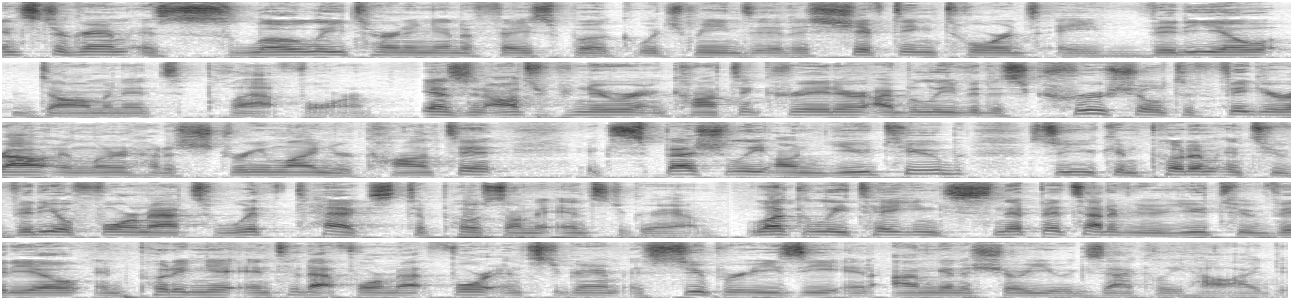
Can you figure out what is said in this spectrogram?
Instagram is slowly turning into Facebook, which means it is shifting towards a video dominant platform. As an entrepreneur and content creator, I believe it is crucial to figure out and learn how to streamline your content, especially on YouTube, so you can put them into video formats with text to post onto Instagram. Luckily, taking snippets out of your YouTube video and putting it into that format for Instagram is super easy, and I'm gonna show you exactly how I do.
